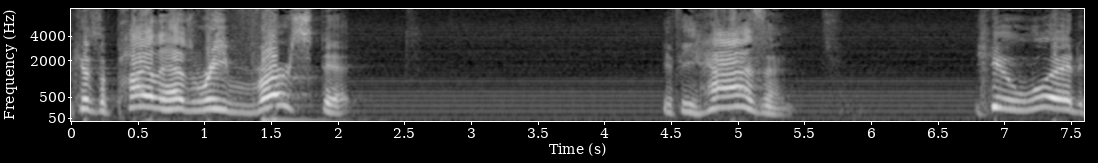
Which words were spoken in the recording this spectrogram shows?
because the pilot has reversed it. If he hasn't, you would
